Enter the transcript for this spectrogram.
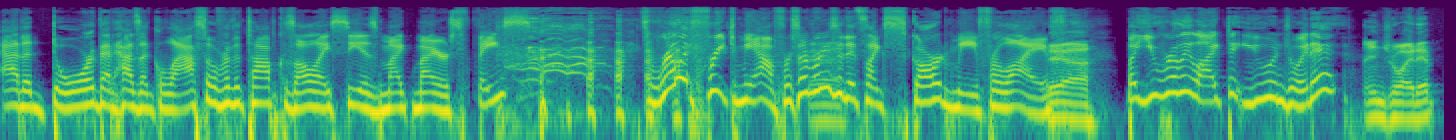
at a door that has a glass over the top because all I see is Mike Myers' face. it's really freaked me out. For some reason, it's like scarred me for life. Yeah. But you really liked it. You enjoyed it. enjoyed it.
